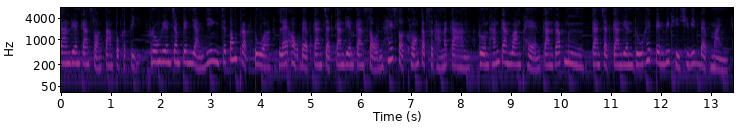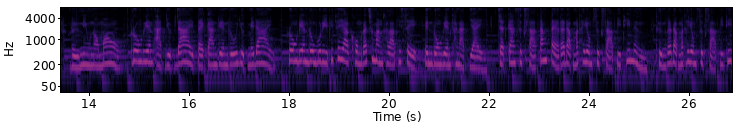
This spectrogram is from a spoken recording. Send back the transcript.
การเรียนการสอนตามปกติ โรงเรียนจำเป็นอย่างยิ่งจะต้องปรับตัว และออกแบบการจัดการเรียนการสอนให้สอดคล้องกับสถานการณ์ รวมทั้งการวางแผนการรับมือ การจัดการเรียนรู้ให้เป็นวิถีชีวิตแบบใหม่ หรือ New Normal โรงเรียนอาจหยุดได้แต่การเรียนรู้หยุดไม่ได้ โรงเรียนรุมบุรีพิทยาคมรัชมังคลาพิเศษเป็นโรงเรียนขนาดใหญ่ จัดการศึกษาตั้งแต่ระดับมัธยมศึกษาปีที่ 1 ถึงระดับมัธยมศึกษาปีที่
